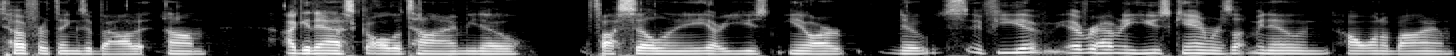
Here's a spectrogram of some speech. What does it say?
tougher things about it. Um, I get asked all the time, you know, if I sell any or use, you know, or you know, if you ever have any used cameras, let me know and I want to buy them.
